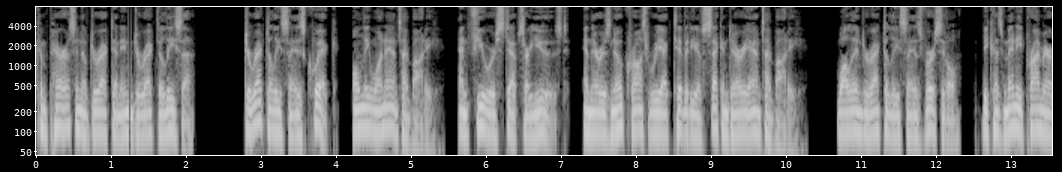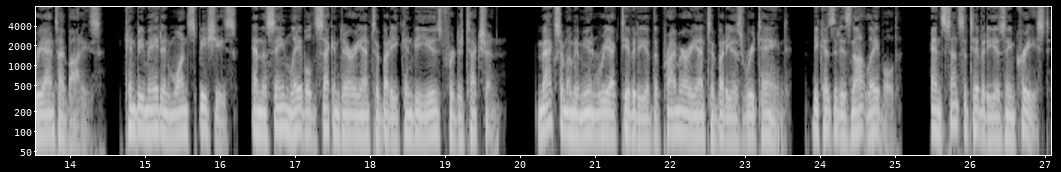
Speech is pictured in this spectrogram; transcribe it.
Comparison of direct and indirect ELISA. Direct ELISA is quick, only one antibody, and fewer steps are used, and there is no cross-reactivity of secondary antibody. While indirect ELISA is versatile, because many primary antibodies can be made in one species, and the same labeled secondary antibody can be used for detection. Maximum immune reactivity of the primary antibody is retained, because it is not labeled. And sensitivity is increased,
